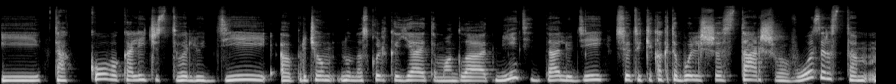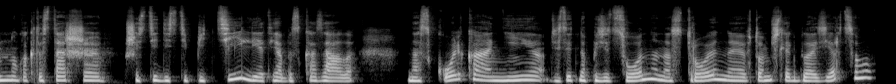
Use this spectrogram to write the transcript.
и такого количества людей, а, причем, ну, насколько я это могла отметить, да, людей все-таки как-то больше старшего возраста, ну, как-то старше 65 лет, я бы сказала, насколько они действительно позиционно настроены, в том числе к Белозерцеву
